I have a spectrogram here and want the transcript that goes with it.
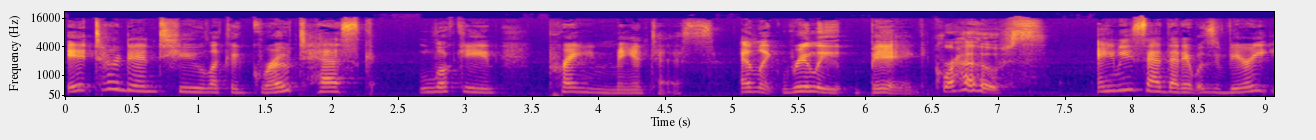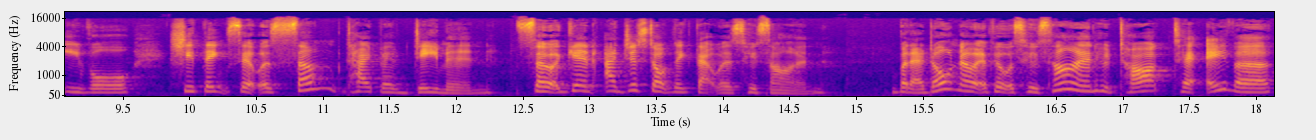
it turned into like a grotesque looking praying mantis and like really big. Gross. Amy said that it was very evil. She thinks it was some type of demon. So again, I just don't think that was Husan. But I don't know if it was Husan who talked to Ava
